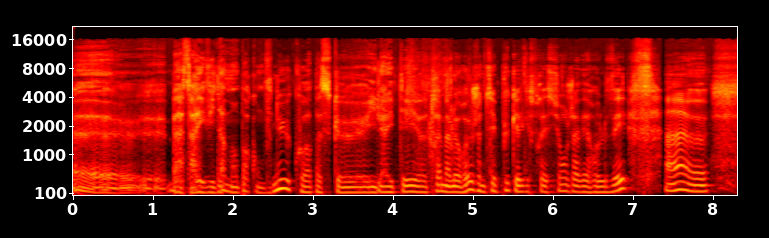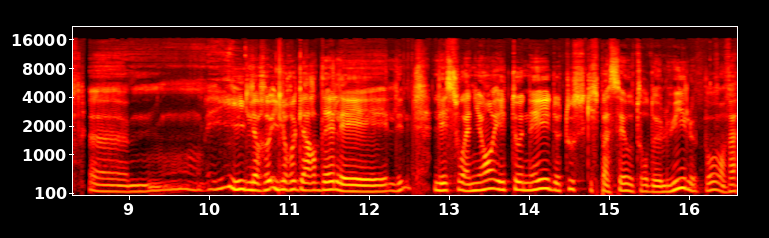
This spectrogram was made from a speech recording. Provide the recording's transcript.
bah, ça a évidemment pas convenu, quoi, parce que il a été très malheureux. Je ne sais plus quelle expression j'avais relevée. Hein, il, il regardait les, les, soignants étonnés de tout ce qui se passait autour de lui, le pauvre. Enfin,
